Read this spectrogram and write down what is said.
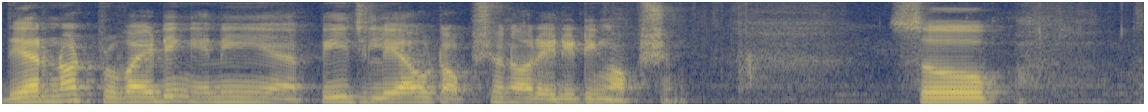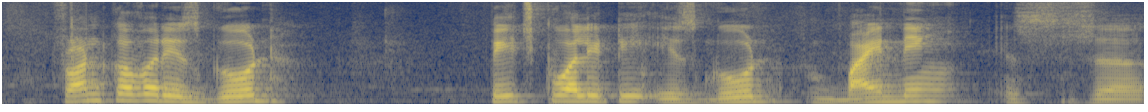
they are not providing any uh, page layout option or editing option. So front cover is good, page quality is good, binding is uh,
